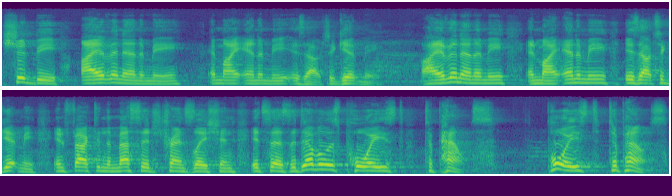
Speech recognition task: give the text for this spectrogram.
should be I have an enemy and my enemy is out to get me. I have an enemy, and my enemy is out to get me. In fact, in the message translation, it says, The devil is poised to pounce. Poised to pounce.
